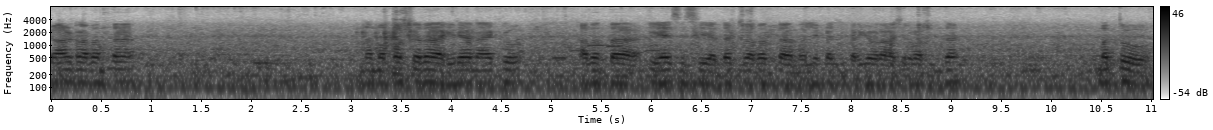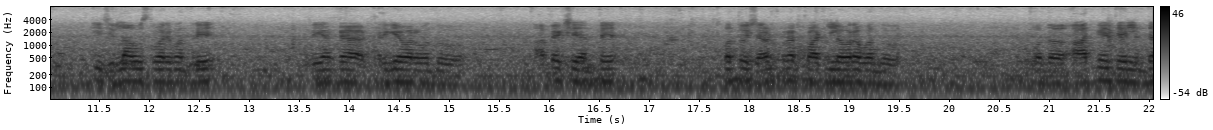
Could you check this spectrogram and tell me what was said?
ಕಾರಣರಾದಂಥ ನಮ್ಮ ಪಕ್ಷದ ಹಿರಿಯ ನಾಯಕರು ಆದಂಥ ಎ ಐ ಸಿ ಸಿ ಅಧ್ಯಕ್ಷರಾದಂಥ ಮಲ್ಲಿಕಾರ್ಜುನ ಖರ್ಗೆ ಅವರ ಆಶೀರ್ವಾದದಿಂದ ಮತ್ತು ಈ ಜಿಲ್ಲಾ ಉಸ್ತುವಾರಿ ಮಂತ್ರಿ ಪ್ರಿಯಾಂಕಾ ಖರ್ಗೆ ಅವರ ಒಂದು ಅಪೇಕ್ಷೆಯಂತೆ ಮತ್ತು ಶರಣ್ ಪ್ರಕಾಶ್ ಪಾಟೀಲ್ ಅವರ ಒಂದು ಒಂದು ಆತ್ಮೀಯತೆಯಲ್ಲಿಂದ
